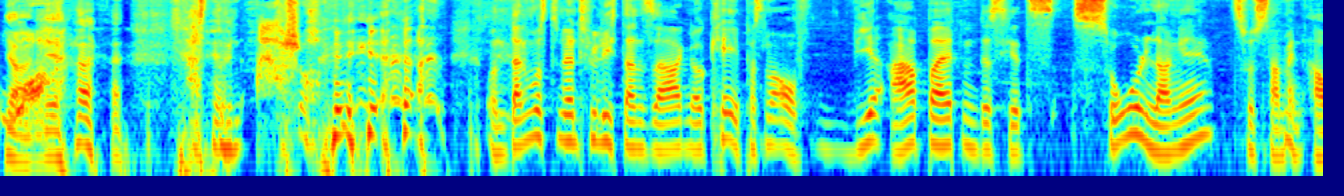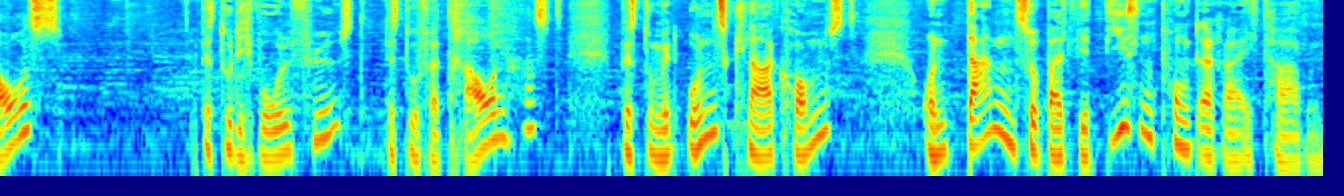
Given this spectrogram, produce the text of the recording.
ja, Boah. ja. hast du den Arsch offen? Und dann musst du natürlich dann sagen, okay, pass mal auf, wir arbeiten das jetzt so lange zusammen aus, bis du dich wohlfühlst, bis du Vertrauen hast, bis du mit uns klarkommst. Und dann, sobald wir diesen Punkt erreicht haben,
